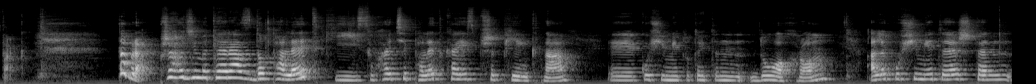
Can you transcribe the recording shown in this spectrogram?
tak. Dobra, przechodzimy teraz do paletki. Słuchajcie, paletka jest przepiękna. Yy, Kusi mnie tutaj ten duochrom, ale kusi mnie też ten yy,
